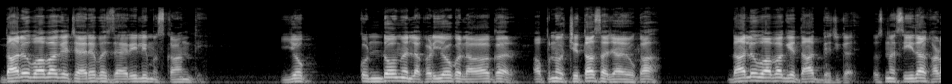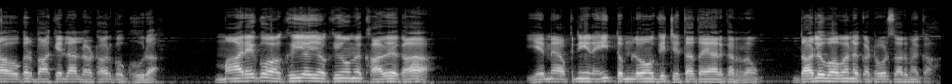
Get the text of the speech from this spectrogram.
दालू बाबा के चेहरे पर जहरीली मुस्कान थी। यो कुंडों में लकड़ियों को लगाकर अपनों चिता सजायो का। दालू बाबा के दांत भिज गए। उसने सीधा खड़ा होकर बाकेलाल लठौर को घूरा। मारे को अखियों अखियों में खावे का ये मैं अपनी नहीं, तुम लोगों की चिता तैयार कर रहा हूँ। दालू बाबा ने कठोर स्वर में कहा,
